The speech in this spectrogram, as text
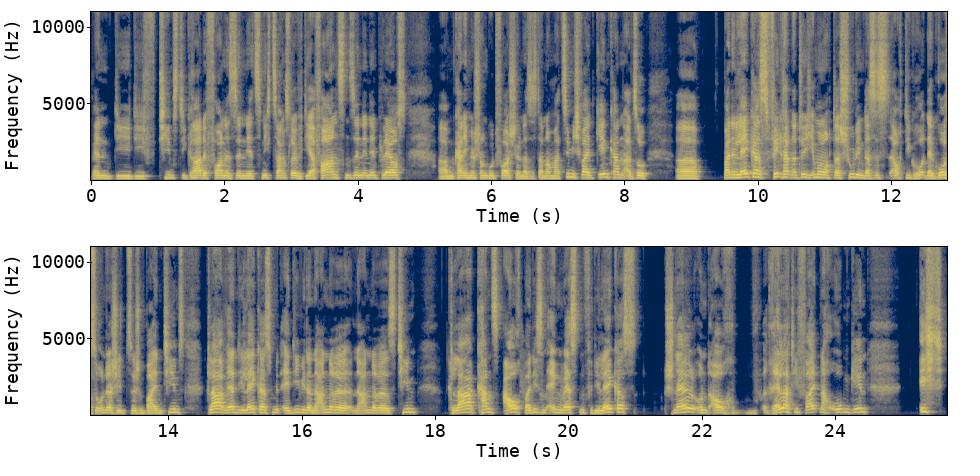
wenn die, die Teams, die gerade vorne sind, jetzt nicht zwangsläufig die erfahrensten sind in den Playoffs ähm, kann ich mir schon gut vorstellen, dass es dann nochmal ziemlich weit gehen kann. Also äh, bei den Lakers fehlt halt natürlich immer noch das Shooting. Das ist auch die, der große Unterschied zwischen beiden Teams. Klar werden die Lakers mit AD wieder eine andere, ein anderes Team. Klar kann es auch bei diesem engen Westen für die Lakers schnell und auch relativ weit nach oben gehen. Ich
